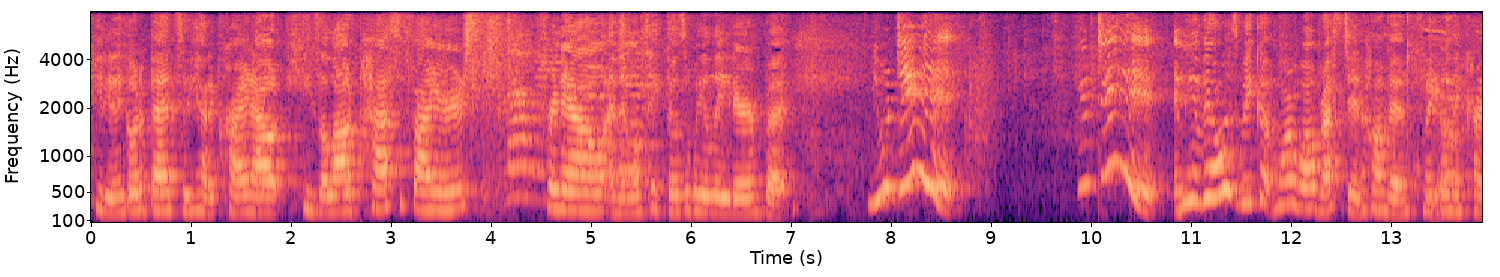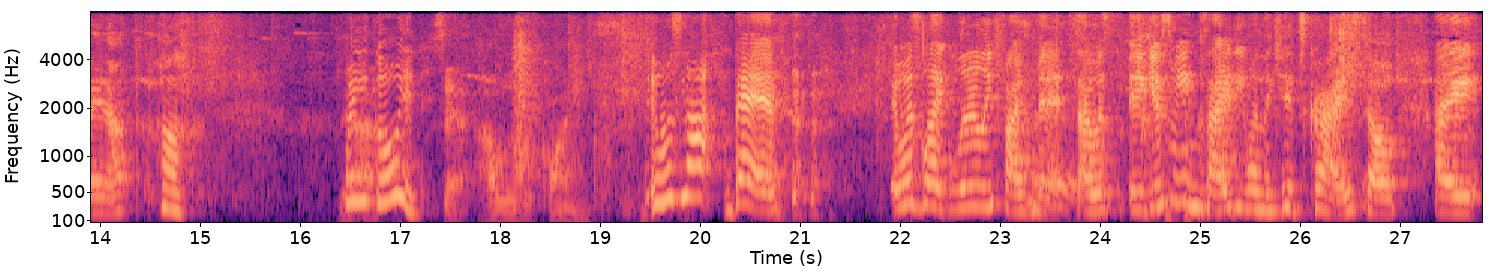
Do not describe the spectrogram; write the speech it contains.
He didn't go to bed, so he had to cry it out. He's allowed pacifiers for now, and then we'll take those away later. But you did it! You did it! And he, they always wake up more well rested, huh, Viv? Like when they cry it out. Huh. Where are you going? Say hours of crying. It was not, babe. It was like literally five minutes. I was. It gives me anxiety when the kids cry, so I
